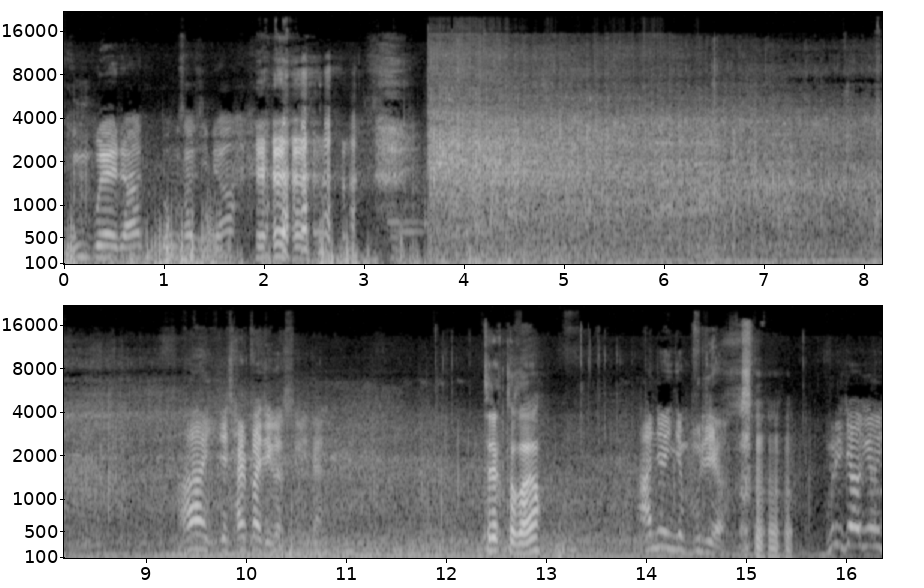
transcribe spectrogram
공부해라 농사지냐 아 이제 잘 빠지겠습니다. 트랙터가요? 아니요 이제 물이요. 물이 저기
